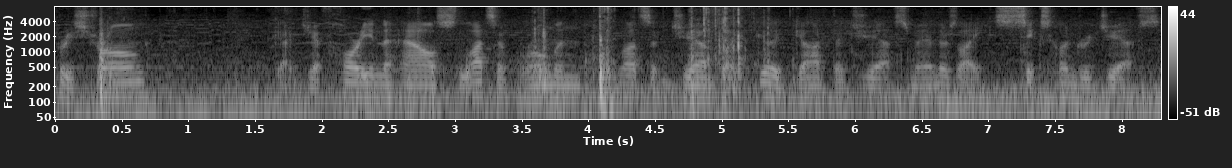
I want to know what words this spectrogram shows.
pretty strong. Got Jeff Hardy in the house. Lots of Roman. Lots of Jeff. Like, good God, the Jeffs, man. There's like 600 Jeffs.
